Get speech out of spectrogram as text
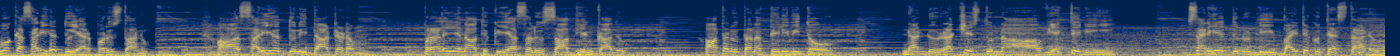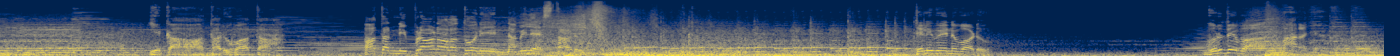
ఒక సరిహద్దు ఏర్పరుస్తాను. ఆ సరిహద్దుని దాటడం ప్రళయనాథుకి అసలు సాధ్యం కాదు. అతను తన తెలివితో నన్ను రక్షిస్తున్న ఆ వ్యక్తిని సరిహద్దు నుండి బయటకు తెస్తాడు. ఇక ఆ తరువాత అతన్ని ప్రాణాలతోనే నమిలేస్తాడు. తెలివైనవాడు గురుదేవా మహారాజా.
